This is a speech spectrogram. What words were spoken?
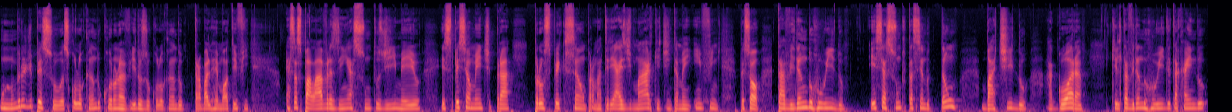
o número de pessoas colocando coronavírus ou colocando trabalho remoto, enfim, essas palavras em assuntos de e-mail, especialmente para prospecção, para materiais de marketing também. Enfim, pessoal, tá virando ruído. Esse assunto está sendo tão batido agora que ele está virando ruído e está caindo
